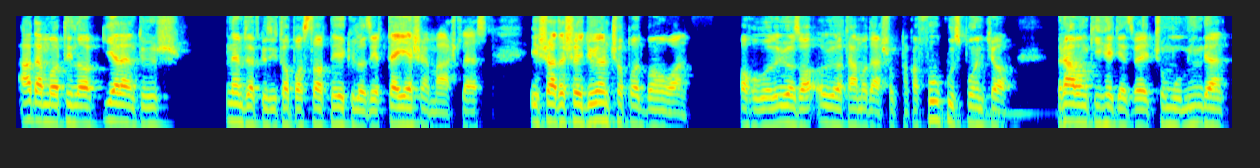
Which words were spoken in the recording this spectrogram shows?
Ádám Martinnak jelentős nemzetközi tapasztalat nélkül azért teljesen más lesz. És ráadásul egy olyan csapatban van, ahol ő, az a, ő a támadásoknak a fókuszpontja, rá van kihegyezve egy csomó minden,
